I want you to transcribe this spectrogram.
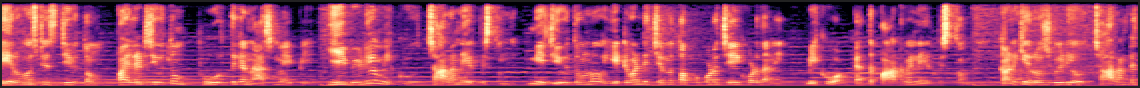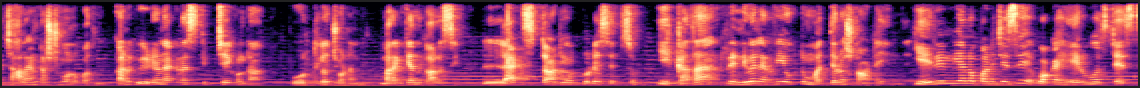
ఎయిర్ హోస్టెస్ జీవితం పైలట్ జీవితం పూర్తిగా నాశనం అయిపోయి ఈ వీడియో మీకు చాలా నేర్పిస్తుంది. మీ జీవితంలో ఎటువంటి చిన్న తప్పు కూడా చేయకూడదని మీకు ఒక పెద్ద పాఠమే నేర్పిస్తుంది. కనుక ఈరోజు వీడియో చాలా అంటే చాలా ఇంట్రెస్టింగ్ ఉండబోతుంది. కనుక వీడియోని ఎక్కడ స్కిప్ చేయకుండా పూర్తిగా చూడండి. మరింకెందుకు ఆలస్యం? Let start your today's episode ఈ కథ రెండు వేల ఇరవై ఒకటి మధ్యలో స్టార్ట్ అయింది. ఎయిర్ ఇండియాలో పనిచేసే ఒక హెయిర్ హోస్టెస్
